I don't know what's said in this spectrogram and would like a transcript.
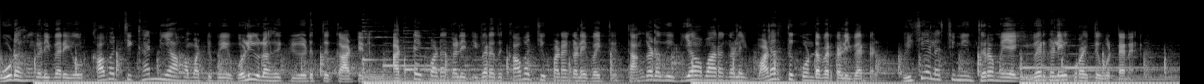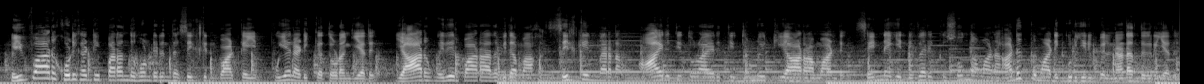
ஊடகங்கள் இவரை ஒரு கவர்ச்சி கன்னியாக மட்டுமே வெளியுலகிற்கு எடுத்து காட்டின. அட்டை படங்களில் இவரது கவர்ச்சி படங்களை வைத்து தங்களது வியாபாரங்களை வளர்த்து கொண்டவர்கள் இவர்கள். விஜயலட்சுமியின் திறமையை இவர்களே குறைத்து விட்டனர் இவ்வாறு கொடிகட்டி பறந்து கொண்டிருந்த சில்கின் வாழ்க்கையில் புயல் அடிக்க தொடங்கியது. யாரும் எதிர்பாராத விதமாக சில்கின் மரணம் ஆயிரத்தி தொள்ளாயிரத்தி தொண்ணூற்றி ஆறாம் ஆண்டு சென்னையில் இவருக்கு சொந்தமான அடுக்குமாடி குடியிருப்பில் நடந்துகிறது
